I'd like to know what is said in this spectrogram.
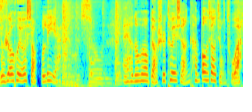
有时候会有小福利呀。哎，很多朋友表示特别喜欢看爆笑囧图啊。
